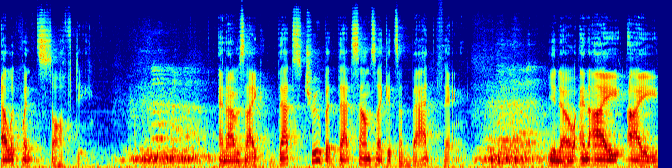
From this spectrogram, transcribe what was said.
eloquent softy. and I was like, that's true, but that sounds like it's a bad thing you know and I, I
